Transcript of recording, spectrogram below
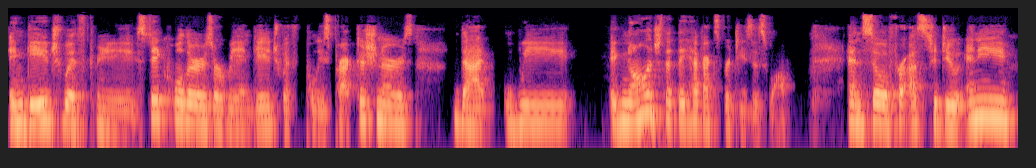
engage with community stakeholders or we engage with police practitioners, that we acknowledge that they have expertise as well. And so for us to do any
